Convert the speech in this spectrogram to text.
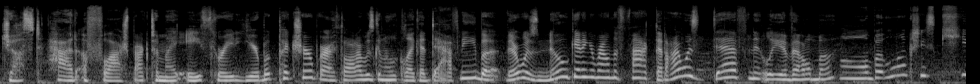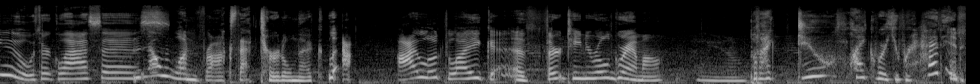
Just had a flashback to my eighth grade yearbook picture where I thought I was going to look like a Daphne, but there was no getting around the fact that I was definitely a Velma. Oh, but look, she's cute with her glasses. No one rocks that turtleneck. I looked like a 13 year old grandma. Yeah. But I do like where you were headed.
